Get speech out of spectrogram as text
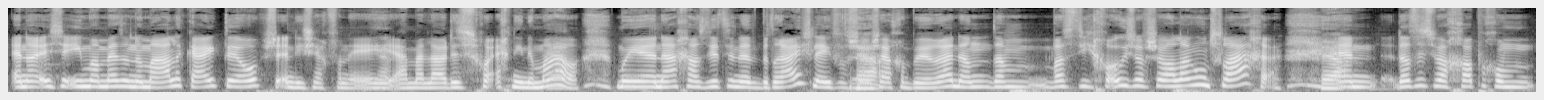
En dan is er iemand met een normale kijk erop. En die zegt van nee, Ja. ja. maar nou, dit is gewoon echt niet normaal. Moet je nagaan als dit in het bedrijfsleven of zo Ja. zou gebeuren. Dan, dan was die gozer of zo al lang ontslagen. En dat is wel grappig om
